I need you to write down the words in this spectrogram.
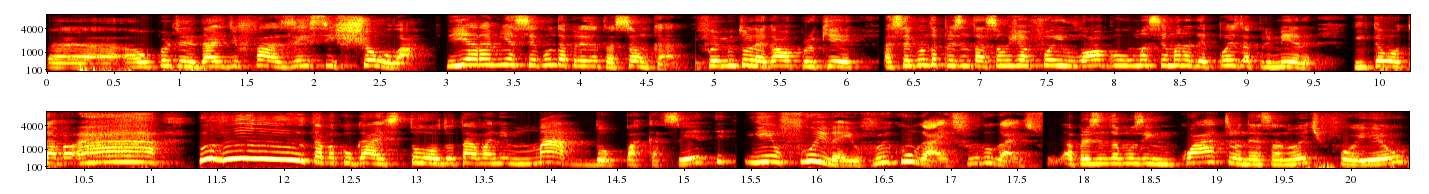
a oportunidade de fazer esse show lá. E era a minha segunda apresentação, cara. Foi muito legal porque a segunda apresentação já foi logo uma semana depois da primeira. Então eu tava. Ah! Uhul! Tava com o gás todo, tava animado pra cacete. E eu fui, velho. Fui com gás, fui com gás. Apresentamos em quatro nessa noite. Foi eu,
